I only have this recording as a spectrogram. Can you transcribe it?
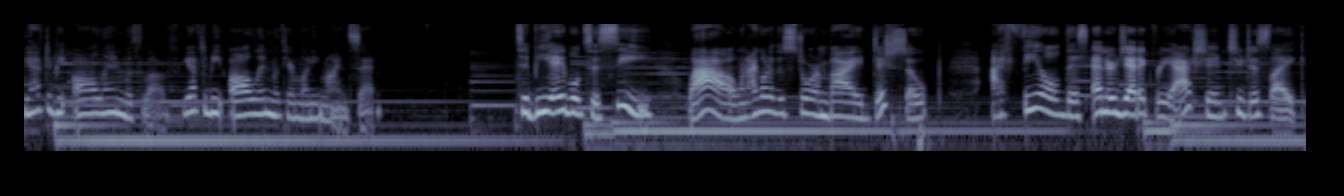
You have to be all in with love. You have to be all in with your money mindset. To be able to see, wow, when I go to the store and buy dish soap, I feel this energetic reaction to just like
